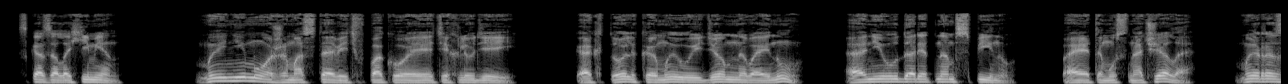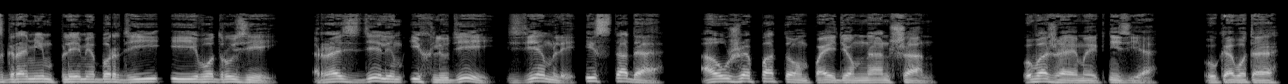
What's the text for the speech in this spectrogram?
— сказал Ахимен. «Мы не можем оставить в покое этих людей. Как только мы уйдем на войну, они ударят нам в спину. Поэтому сначала мы разгромим племя Бордии и его друзей, разделим их людей, земли и стада, а уже потом пойдем на Аншан. Уважаемые князья, у кого-то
